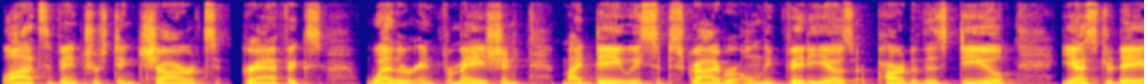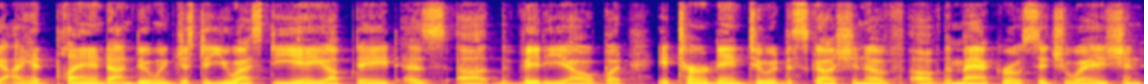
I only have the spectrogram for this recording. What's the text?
lots of interesting charts, graphics, weather information. My daily subscriber only videos are part of this deal. Yesterday, I had planned on doing just a USDA update as uh, the video, but it turned into a discussion of, of the macro situation,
